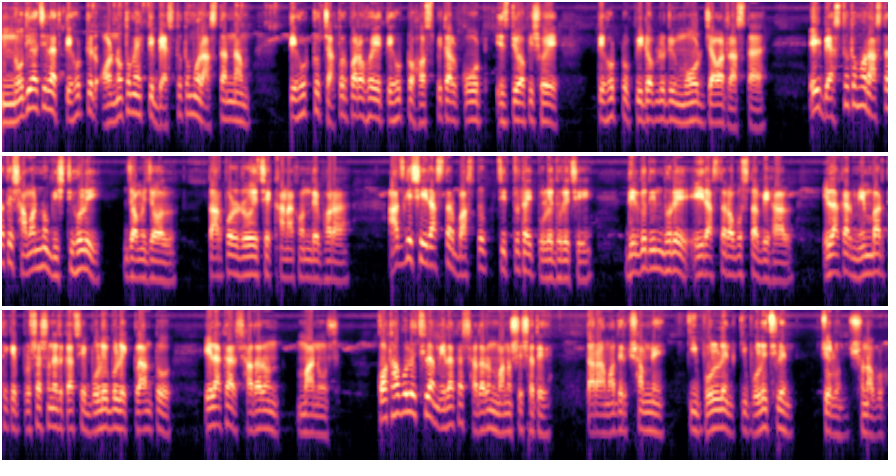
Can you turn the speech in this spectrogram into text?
নদিয়া জেলার তেহট্টের অন্যতম একটি ব্যস্ততম রাস্তার নাম তেহট্ট চাতরপাড়া হয়ে Tehatta hospital court, SD office হয়ে তেহট্ট পিডব্লিউডি মোড় যাওয়ার রাস্তা। এই ব্যস্ততম রাস্তাতে সামান্য বৃষ্টি হলেই জমে জল। তারপরে রয়েছে খানাখন্দে ভরা। আজকে সেই রাস্তার বাস্তব চিত্রটাই তুলে ধরেছি। দীর্ঘদিন ধরে এই রাস্তার অবস্থা বেহাল। এলাকার মেম্বার থেকে প্রশাসনের কাছে বলে বলে ক্লান্ত এলাকার সাধারণ মানুষ। কথা বলেছিলাম এলাকার সাধারণ মানুষের সাথে। তারা আমাদের সামনে কি বললেন, কি বলেছিলেন, চলুন শোনাবো।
